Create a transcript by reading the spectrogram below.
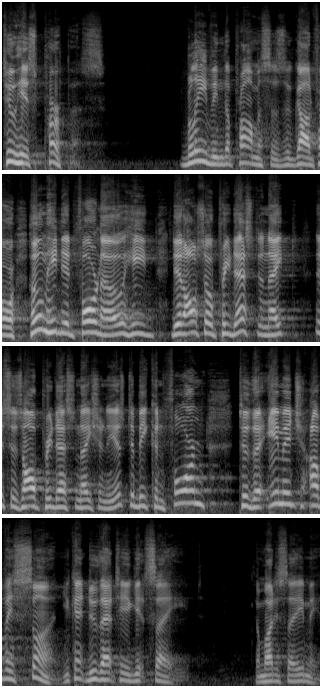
to his purpose. Believing the promises of God. For whom he did foreknow, he did also predestinate this is all predestination is to be conformed to the image of his son. You can't do that till you get saved. Somebody say amen.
